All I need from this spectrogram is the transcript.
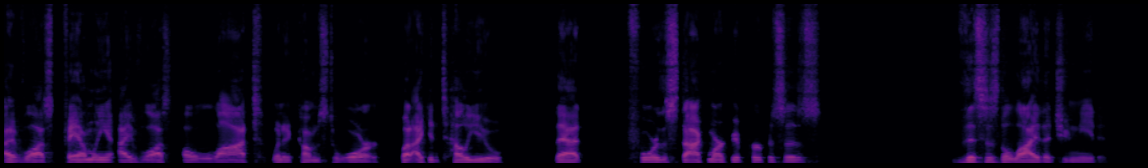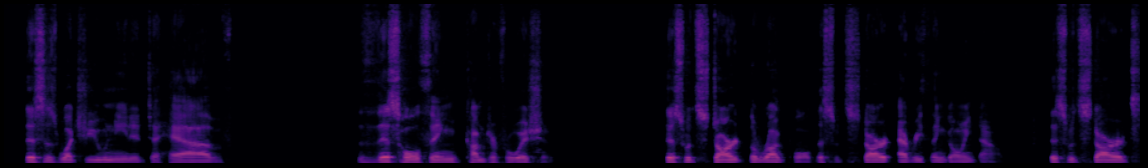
I've lost family. I've lost a lot when it comes to war. But I can tell you that for the stock market purposes, this is the lie that you needed. This is what you needed to have this whole thing come to fruition. This would start the rug pull. This would start everything going down. This would start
